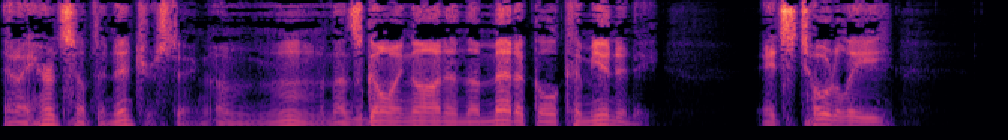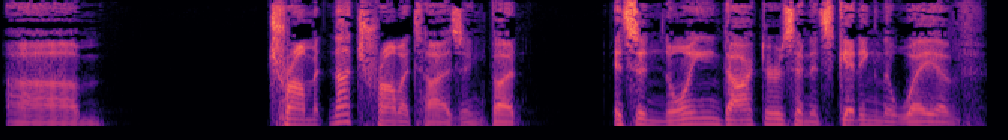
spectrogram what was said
and I heard something interesting um, that's going on in the medical community. It's totally um, trauma, not traumatizing, but it's annoying doctors and it's getting in the way of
